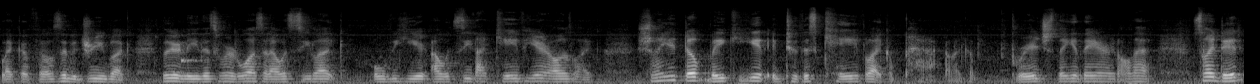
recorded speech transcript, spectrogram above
like if I was in a dream, like literally this where it was, and I would see like over here. I would see that cave here. I was like, should I end up making it into this cave like a pat, like a bridge thing in there and all that? So I did.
